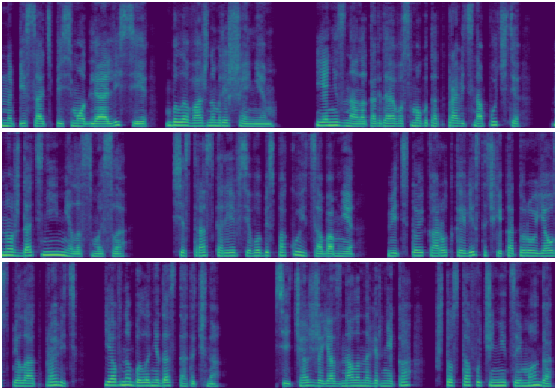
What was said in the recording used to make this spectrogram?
Написать письмо для Алисии было важным решением. Я не знала, когда его смогут отправить на почте, но ждать не имело смысла. Сестра, скорее всего, беспокоится обо мне, ведь той короткой весточки, которую я успела отправить, явно было недостаточно. Сейчас же я знала наверняка, что, став ученицей мага,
